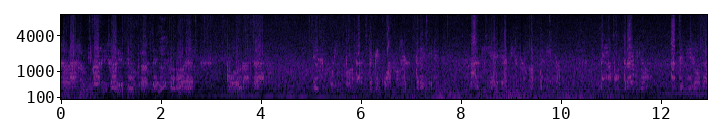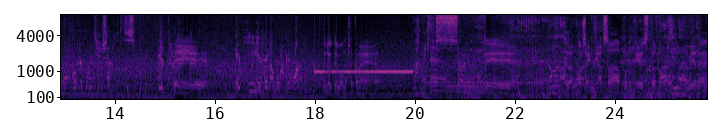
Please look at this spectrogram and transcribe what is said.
son las últimas visuales de nuestro poder. Por tanto, es muy importante que cuando se entregue nadie haya visto el contenido. De lo contrario, ha tenido una consecuencia. Eh, que empiece la búsqueda. creo que vamos a tener que ¿Cómo te has quedarnos en casa porque esto no está es. bien, ¿eh?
